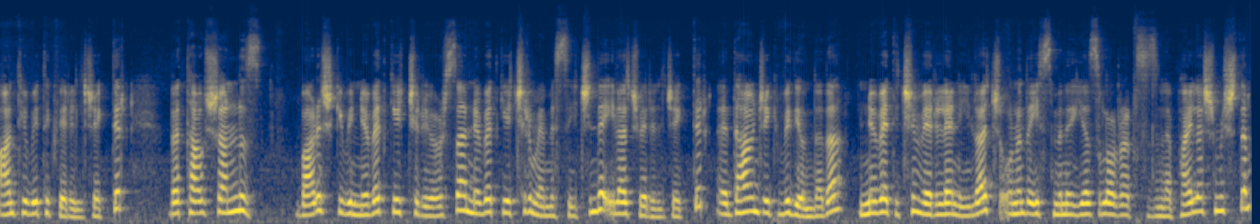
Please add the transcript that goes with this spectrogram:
antibiyotik verilecektir ve tavşanınız Barış gibi nöbet geçiriyorsa nöbet geçirmemesi için de ilaç verilecektir. E, Daha önceki videomda da nöbet için verilen ilaç, onun da ismini yazılı olarak sizinle paylaşmıştım.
